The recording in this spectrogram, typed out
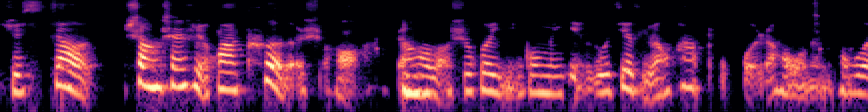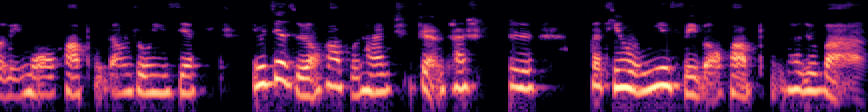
学校上山水画课的时候，然后老师会引给我们引入芥子园画谱，然后我们通过临摹画谱当中一些，因为芥子园画谱它这样，它是它挺有意思一本画谱，它就把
